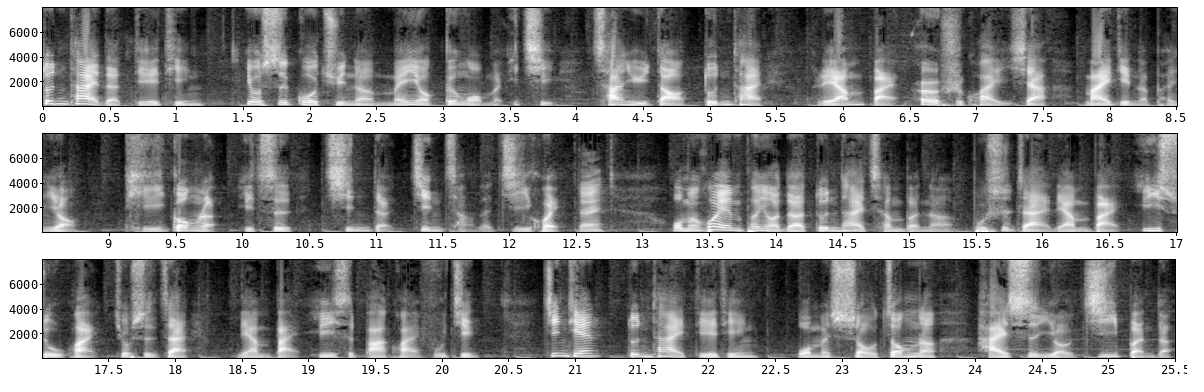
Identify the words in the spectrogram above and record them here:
敦泰的跌停，又是过去呢没有跟我们一起参与到敦泰两百二十块以下买点的朋友，提供了一次新的进场的机会。对，我们会员朋友的敦泰成本呢，不是在两百一十五块，就是在两百一十八块附近。今天敦泰跌停，我们手中呢还是有基本的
